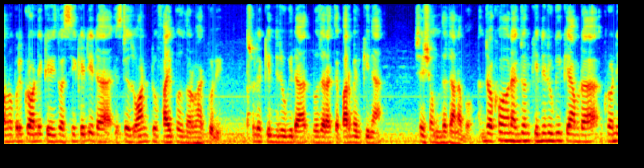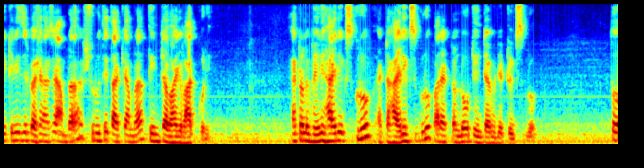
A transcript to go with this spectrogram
আমরা বলি ক্রনিক কিডনি বা সিকেডি এটা স্টেজ ওয়ান টু ফাইভ পর্যন্ত আমরা ভাগ করি। আসলে কিডনি রুগীরা রোজা রাখতে পারবেন কি না সেই সম্বন্ধে জানাব। যখন একজন কিডনি রুগীকে আমরা ক্রনিক কিডনিজের পেশেন্ট আছে আমরা শুরুতে তাকে আমরা তিনটা ভাগে ভাগ করি। একটা হলো ভেরি হাই রিক্স গ্রুপ একটা হাই রিক্স গ্রুপ আর একটা লো ইন্টারমিডিয়েট রিক্স গ্রুপ তো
